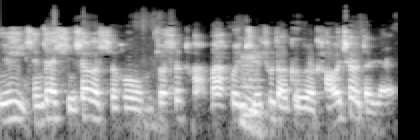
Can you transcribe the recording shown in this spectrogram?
因为以前在学校的时候，我们做社团嘛，会接触到各个 culture 的人。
